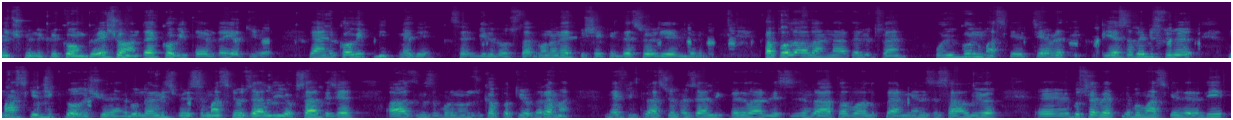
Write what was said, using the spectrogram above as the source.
Üç günlük bir kongre. Şu anda Covid evde yatıyor. Yani Covid bitmedi sevgili dostlar. Onu net bir şekilde söyleyebilirim. Kapalı alanlarda lütfen uygun maske, çevre piyasada bir sürü maskecik dolaşıyor. Yani bunların hiçbirisi maske özelliği yok. Sadece ağzınızı burnunuzu kapatıyorlar ama ne filtrasyon özellikleri var ne sizin rahat hava alıp vermenizi sağlıyor. Ee, bu sebeple bu maskeleri değil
